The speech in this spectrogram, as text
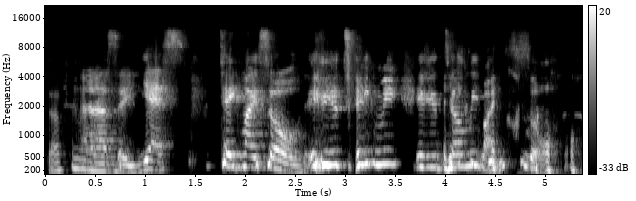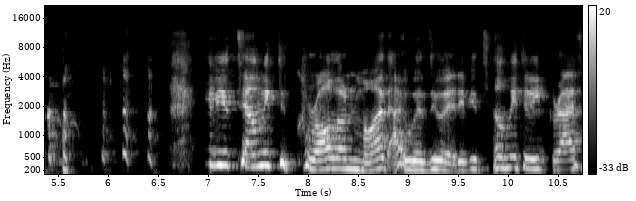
definitely. And I say, yes, take my soul. If you take me, if you tell me my soul. if if you tell me to crawl on mud, I will do it. If you tell me to eat grass,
